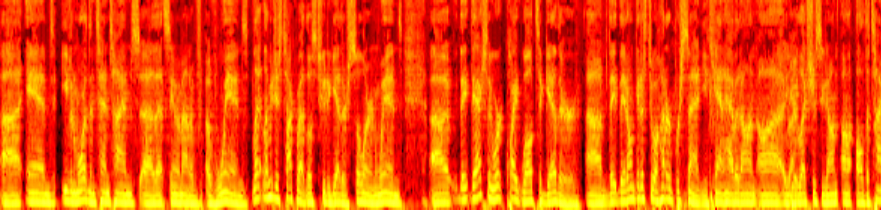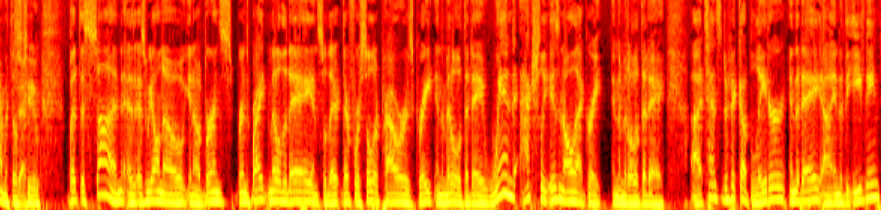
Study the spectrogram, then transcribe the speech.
uh, and even more than 10 times uh, that same amount of, of wind. Let, let me just talk about those two together, solar and wind. Uh, they, they actually work quite well together. Um, they, they don't get us to 100%. You can't have it on uh, your electricity on, on all the time with those Exactly. two. But the sun, as, as we all know, you know, burns burns bright in the middle of the day, and so there, therefore solar power is great in the middle of the day. Wind actually isn't all that great in the middle of the day. Uh, it tends to pick up later in the day, uh, into the evening,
